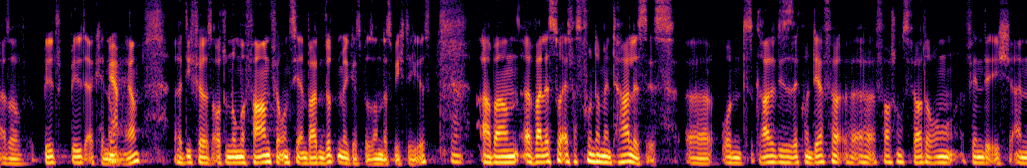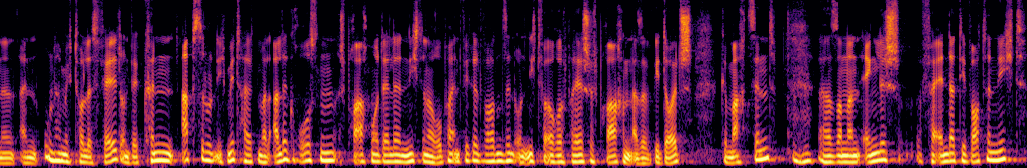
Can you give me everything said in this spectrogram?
Also Bild, Bilderkennung, ja. ja. Äh, die für das autonome Fahren für uns hier in Baden-Württemberg jetzt besonders wichtig ist. Ja. Aber äh, weil es so etwas Fundamentales ist äh, und gerade diese Sekundärforschungsförderung finde ich eine, ein unheimlich tolles Feld und wir können absolut nicht mithalten, weil alle großen Sprachmodelle nicht in Europa entwickelt worden sind und nicht für europäische Sprachen, also wie Deutsch gemacht sind, mhm. sondern Englisch verändert die Worte nicht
